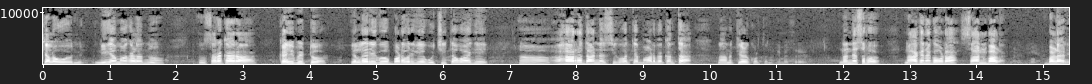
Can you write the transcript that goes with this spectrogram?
ಕೆಲವು ನಿಯಮಗಳನ್ನು ಸರ್ಕಾರ ಕೈಬಿಟ್ಟು ಎಲ್ಲರಿಗೂ ಬಡವರಿಗೆ ಉಚಿತವಾಗಿ ಆಹಾರ ಧಾನ್ಯ ಸಿಗುವಂತೆ ಮಾಡಬೇಕಂತ ನಾನು ಕೇಳ್ಕೊಳ್ತೇನೆ. ನಿಮ್ಮ ಹೆಸರು ನನ್ನ ಹೆಸರು ನಾಗನಗೌಡ ಸಾನ್ಬಾಳ ಬಳ್ಳಾರಿ.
